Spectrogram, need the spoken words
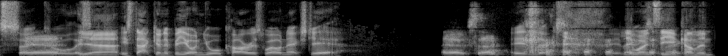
so yeah. cool. Is, yeah. is that going to be on your car as well next year? I hope so. It looks. It they looks won't see you coming.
